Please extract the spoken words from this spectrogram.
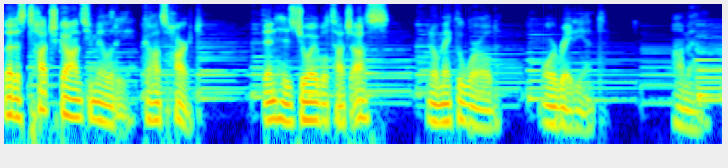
Let us touch God's humility, God's heart. Then his joy will touch us and will make the world more radiant. Amen.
